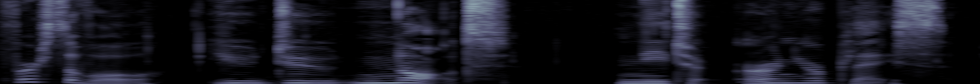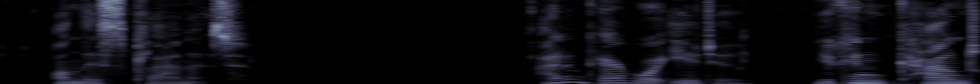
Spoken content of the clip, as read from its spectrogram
First of all, you do not need to earn your place on this planet. I don't care what you do. You can count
